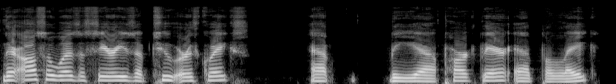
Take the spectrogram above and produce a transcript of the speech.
There also was a series of two earthquakes at the uh, park there at the lake.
